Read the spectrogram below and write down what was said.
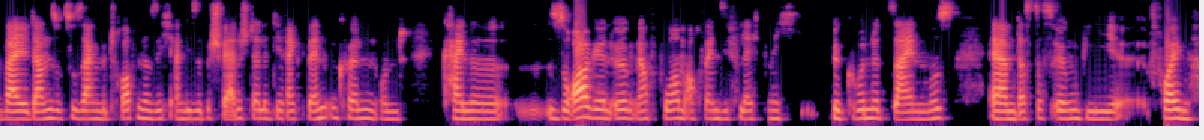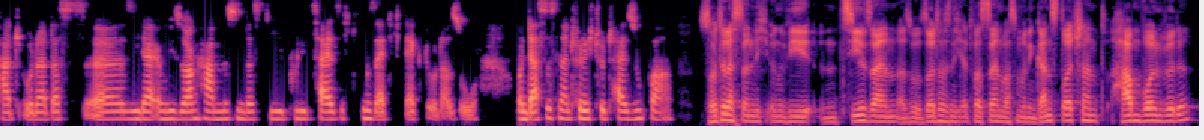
weil dann sozusagen Betroffene sich an diese Beschwerdestelle direkt wenden können und keine Sorge in irgendeiner Form, auch wenn sie vielleicht nicht begründet sein muss, ähm, dass das irgendwie Folgen hat oder dass äh, sie da irgendwie Sorgen haben müssen, dass die Polizei sich gegenseitig deckt oder so. Und das ist natürlich total super. Sollte das dann nicht irgendwie ein Ziel sein? Also sollte das nicht etwas sein, was man in ganz Deutschland haben wollen würde?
